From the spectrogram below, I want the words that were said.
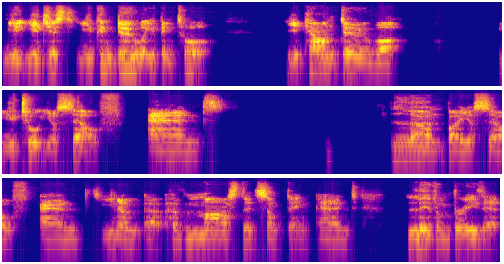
you, you just you can do what you've been taught you can't do what you taught yourself and learned by yourself and you know uh, have mastered something and live and breathe it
